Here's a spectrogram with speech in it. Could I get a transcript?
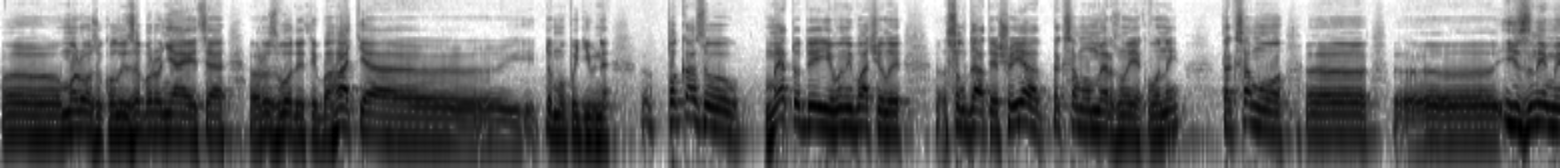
морозу, коли забороняється розводити багаття е, і тому подібне. Показував методи, і вони бачили солдати, що я так само мерзну, як вони. Так само е, е, і з ними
